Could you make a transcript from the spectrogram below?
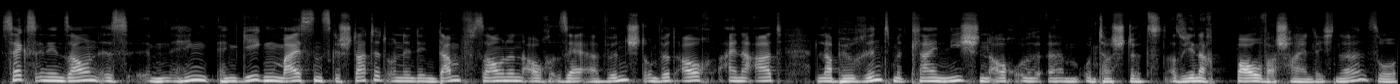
Sex in den Saunen ist ähm, hin, hingegen meistens gestattet und in den Dampfsaunen auch sehr erwünscht und wird auch eine Art Labyrinth mit kleinen Nischen auch ähm, unterstützt. Also je nach Bau wahrscheinlich, ne? So.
